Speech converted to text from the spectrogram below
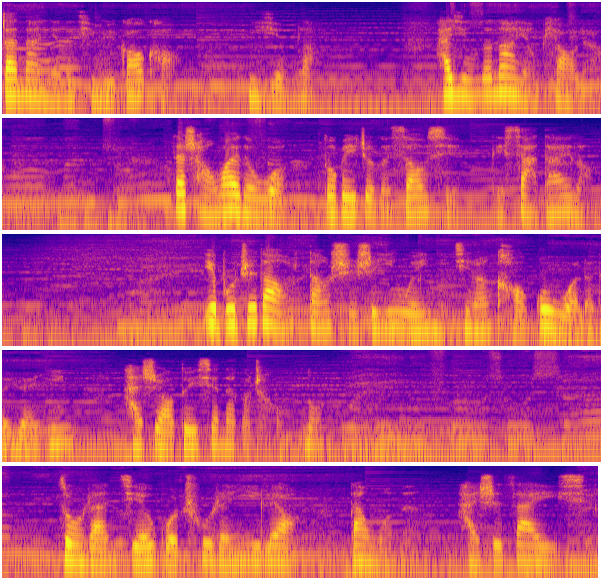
但那年的体育高考，你赢了，还赢得那样漂亮。在场外的我都被这个消息给吓呆了，也不知道当时是因为你竟然考过我了的原因，还是要兑现那个承诺。纵然结果出人意料，但我们还是在一起了。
